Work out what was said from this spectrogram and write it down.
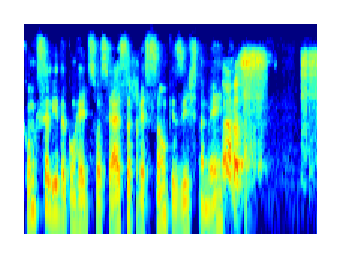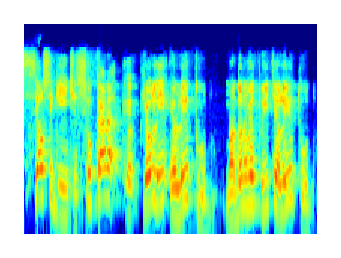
Como que você lida com redes sociais, essa pressão que existe também? Cara, se é o seguinte, se o cara. Eu, eu, leio, eu leio tudo. Mandou no meu Twitter, eu leio tudo.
